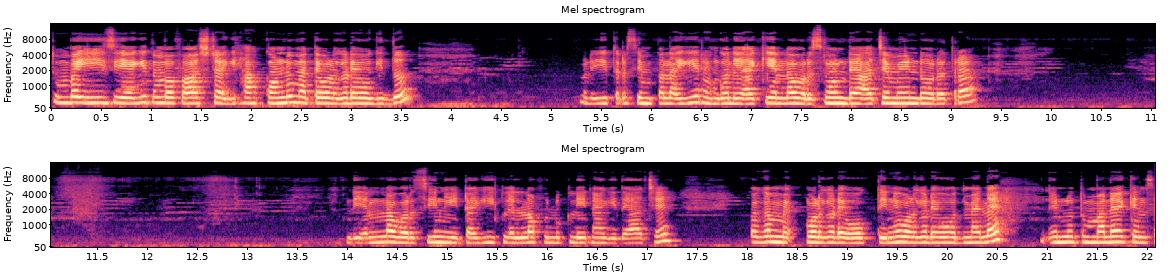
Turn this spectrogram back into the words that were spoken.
ತುಂಬ ಈಸಿಯಾಗಿ ತುಂಬ ಫಾಸ್ಟಾಗಿ ಹಾಕ್ಕೊಂಡು ಮತ್ತೆ ಒಳಗಡೆ ಹೋಗಿದ್ದು. ನೋಡಿ, ಈ ಥರ ಸಿಂಪಲ್ಲಾಗಿ ರಂಗೋಲಿ ಹಾಕಿ ಎಲ್ಲ ಒರೆಸ್ಕೊಂಡೆ ಆಚೆ ಮೇನ್ ಡೋರ್ ಹತ್ರ. ಎಲ್ಲ ಒರೆಸಿ ನೀಟಾಗಿ ಎಲ್ಲ ಫುಲ್ಲು ಕ್ಲೀನಾಗಿದೆ ಆಚೆ. ಇವಾಗ ಮೆ ಒಳಗಡೆ ಹೋಗ್ತೀನಿ. ಒಳಗಡೆ ಹೋದ್ಮೇಲೆ ಇನ್ನೂ ತುಂಬಾ ಕೆಲಸ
